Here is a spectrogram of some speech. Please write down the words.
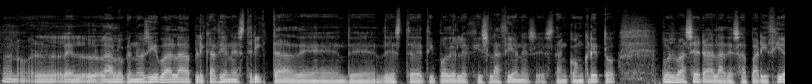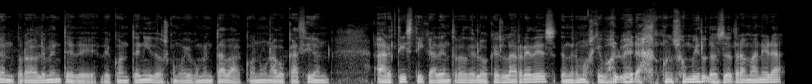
Bueno, el- a lo que nos lleva la aplicación estricta de este tipo de legislaciones, esta en concreto, pues va a ser a la desaparición probablemente de, de contenidos, como yo comentaba, con una vocación artística dentro de lo que es las redes, tendremos que volver a consumirlos de otra manera,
